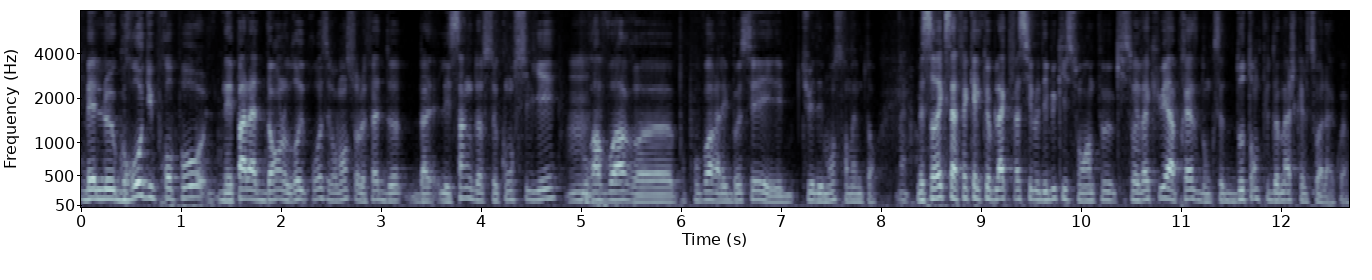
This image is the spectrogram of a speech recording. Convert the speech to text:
Mais le gros du propos n'est pas là-dedans. Le gros du propos, c'est vraiment sur le fait de bah, les cinq doivent se concilier Mm. pour avoir euh, pour pouvoir aller bosser et tuer des monstres en même temps. D'accord. Mais c'est vrai que ça fait quelques blagues faciles au début qui sont un peu qui sont évacuées après, donc c'est d'autant plus dommage qu'elles soient là quoi.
